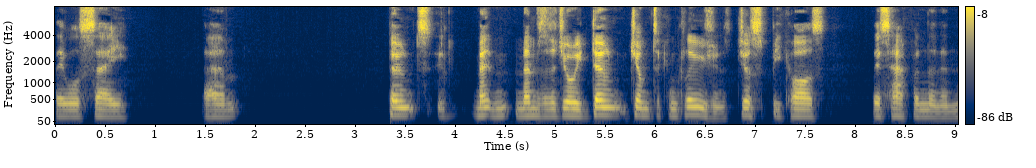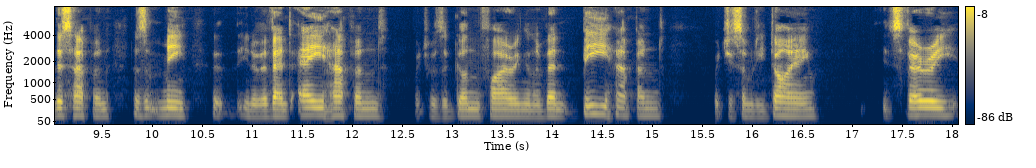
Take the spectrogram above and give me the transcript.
they will say, um, don't, members of the jury, don't jump to conclusions just because this happened and then this happened doesn't mean that, you know, event A happened, which was a gun firing, and event B happened, which is somebody dying. It's very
